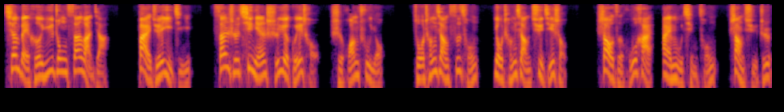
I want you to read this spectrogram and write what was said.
迁北河于中三万家，败绝一级。三十七年十月癸丑，始皇出游，左丞相司从，右丞相去疾守。少子胡亥爱慕请从，上许之。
